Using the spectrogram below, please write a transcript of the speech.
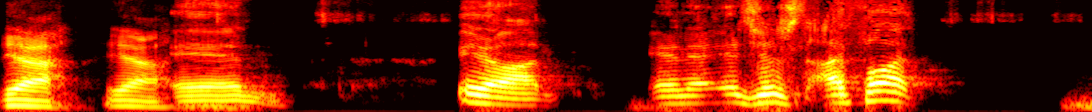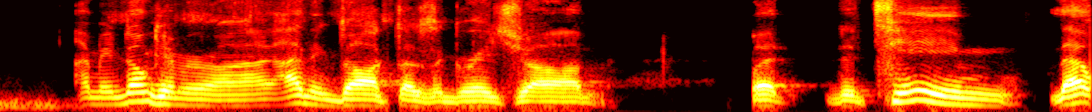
Yeah, yeah. And, you know, and it just, I thought, I mean, don't get me wrong, I think Doc does a great job. But the team that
